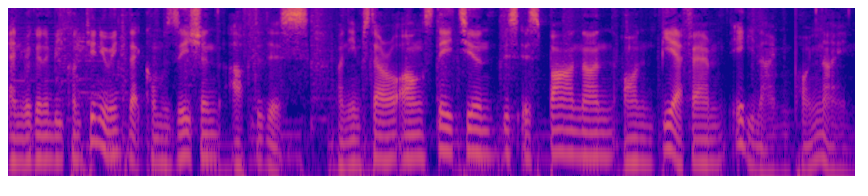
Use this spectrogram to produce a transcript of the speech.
and we're going to be continuing that conversation after this. My name's Daryl Ong. Stay tuned. This is Bar None on BFM 89.9.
